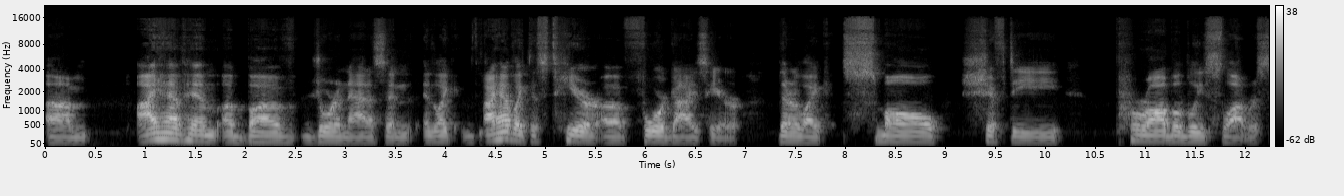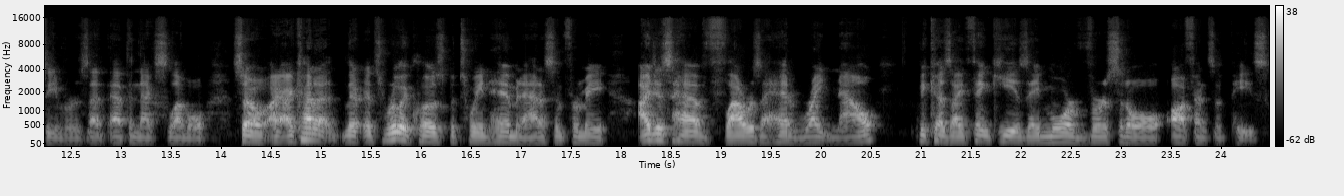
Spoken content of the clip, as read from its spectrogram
Um, I have him above Jordan Addison, and like I have like this tier of four guys here that are like small, shifty, probably slot receivers at, at the next level. So I, I kind of it's really close between him and Addison for me. I just have Flowers ahead right now because I think he is a more versatile offensive piece.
